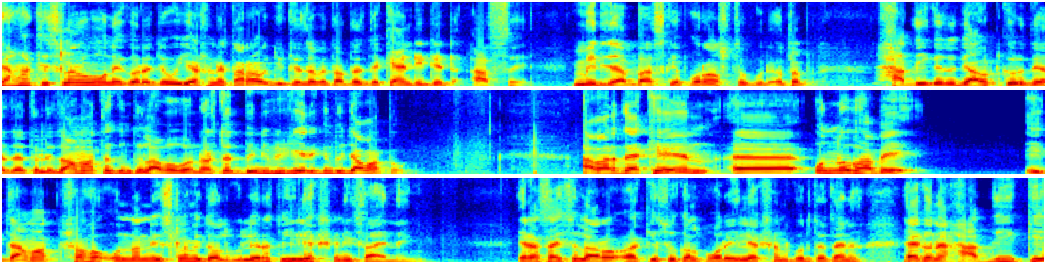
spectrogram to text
জামাত ইসলামও মনে করে যে ওই আসনে তারাও জিতে যাবে, তাদের যে ক্যান্ডিডেট আছে, মির্জা আব্বাসকে পরাস্ত করে, অর্থাৎ হাদিকে যদি আউট করে দেওয়া যায়, তাহলে জামাতও কিন্তু লাভবান, অর্থাৎ বেনিফিশিয়ারি কিন্তু জামাতও। আবার দেখেন অন্যভাবে এই জামাত সহ অন্যান্য ইসলামী দলগুলো, এরা তো ইলেকশনই চায় নাই। এরা চাইছিল আরও কিছুকাল পরে ইলেকশন করতে, তাই না? এখন হাদিকে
